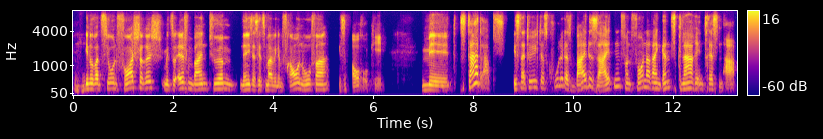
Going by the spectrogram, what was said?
Mhm. Innovation forscherisch mit so Elfenbeintürmen, nenne ich das jetzt mal wie einem Fraunhofer, ist auch okay. Mit Startups ist natürlich das Coole, dass beide Seiten von vornherein ganz klare Interessen haben.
